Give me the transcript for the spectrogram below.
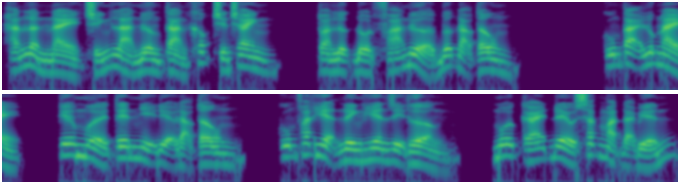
hắn lần này chính là nương tàn khốc chiến tranh, toàn lực đột phá nửa bước đạo tông. Cũng tại lúc này, kia 10 tên nhị địa đạo tông, cũng phát hiện Ninh Hiên dị thường, mỗi cái đều sắc mặt đại biến,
